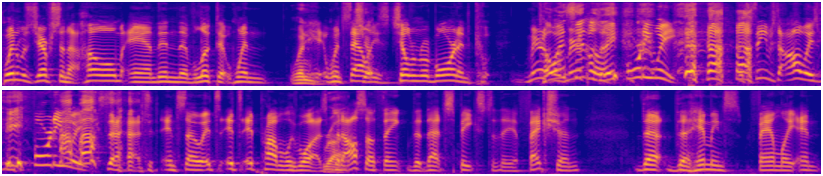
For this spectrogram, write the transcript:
when was jefferson at home and then they've looked at when When when sally's children were born and co- Miracle, of miracles, it's Coincidentally. 40 weeks. it seems to always be 40 How weeks. about that? and so it's it's it probably was, Right. but I also think that that speaks to the affection that the Hemings family and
